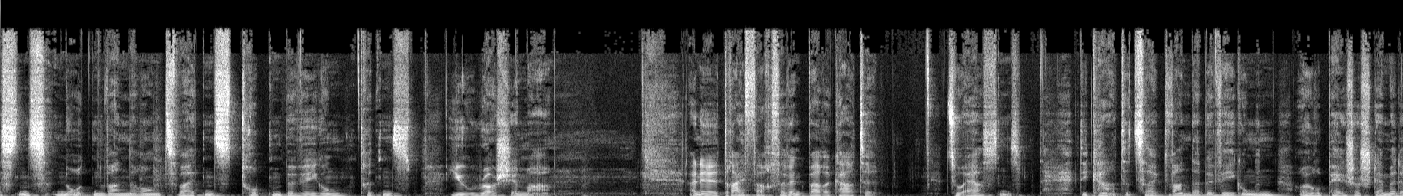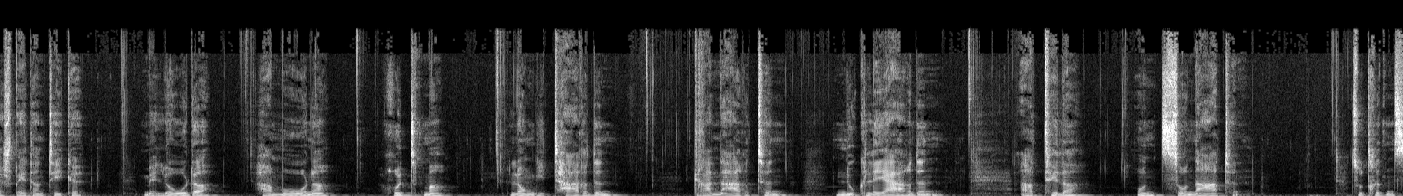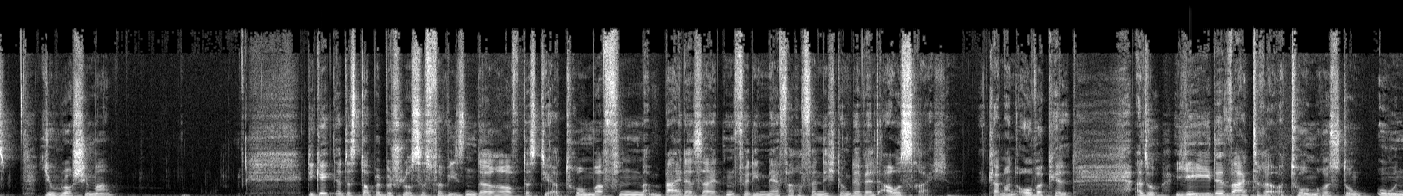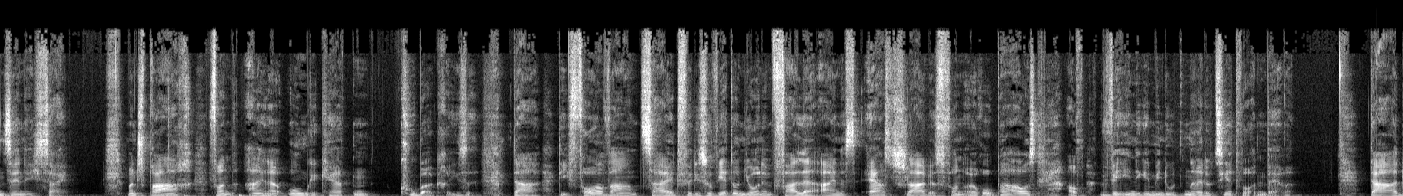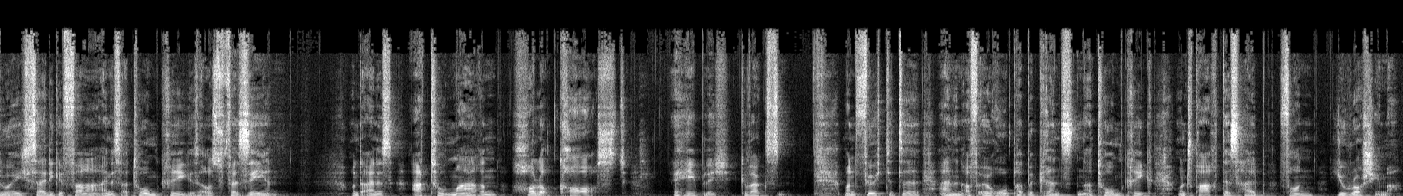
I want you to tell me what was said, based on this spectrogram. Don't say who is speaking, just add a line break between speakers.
Erstens Notenwanderung, zweitens Truppenbewegung, drittens Hiroshima. Eine dreifach verwendbare Karte. Zuerstens, die Karte zeigt Wanderbewegungen europäischer Stämme der Spätantike. Meloda, Harmona, Rhythma, Longitarden, Granarten, Nuklearden, Artilla und Sonaten. Zu drittens Hiroshima. Die Gegner des Doppelbeschlusses verwiesen darauf, dass die Atomwaffen beider Seiten für die mehrfache Vernichtung der Welt ausreichen. Klammern Overkill. Also jede weitere Atomrüstung unsinnig sei. Man sprach von einer umgekehrten Kuba-Krise, da die Vorwarnzeit für die Sowjetunion im Falle eines Erstschlages von Europa aus auf wenige Minuten reduziert worden wäre. Dadurch sei die Gefahr eines Atomkrieges aus Versehen und eines atomaren Holocaust erheblich gewachsen. Man fürchtete einen auf Europa begrenzten Atomkrieg und sprach deshalb von Hiroshima.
